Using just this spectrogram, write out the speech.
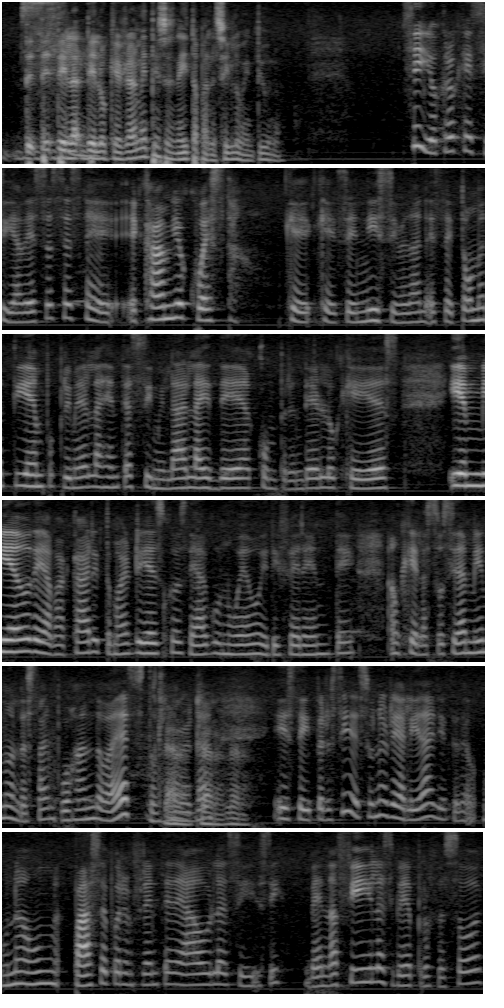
de, lo que realmente se necesita para el siglo XXI. Sí, yo creo que sí. A veces este, el cambio cuesta que, que se inicie, ¿verdad? Este, toma tiempo primero la gente asimilar la idea, comprender lo que es y el miedo de abarcar y tomar riesgos de algo nuevo y diferente, aunque la sociedad misma lo está empujando a esto, ¿verdad? Claro, claro. Este, pero sí, es una realidad, yo creo. Uno aún pase por enfrente de aulas y sí, ven las filas y ve al profesor,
